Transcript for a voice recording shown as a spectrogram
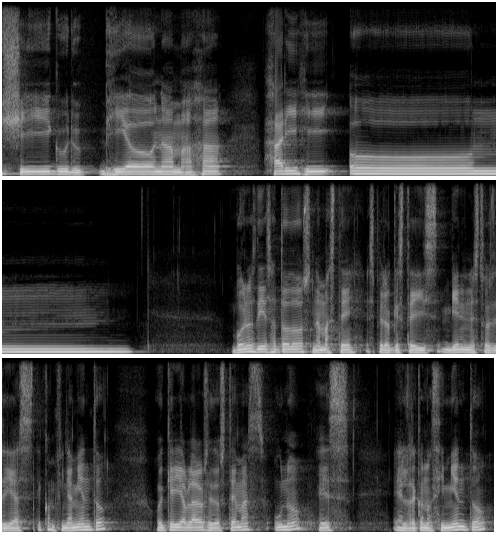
Shri Guru Bhyo Namaha Harihi Om. Buenos días a todos, Namaste. Espero que estéis bien en estos días de confinamiento. Hoy quería hablaros de dos temas. Uno es el reconocimiento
